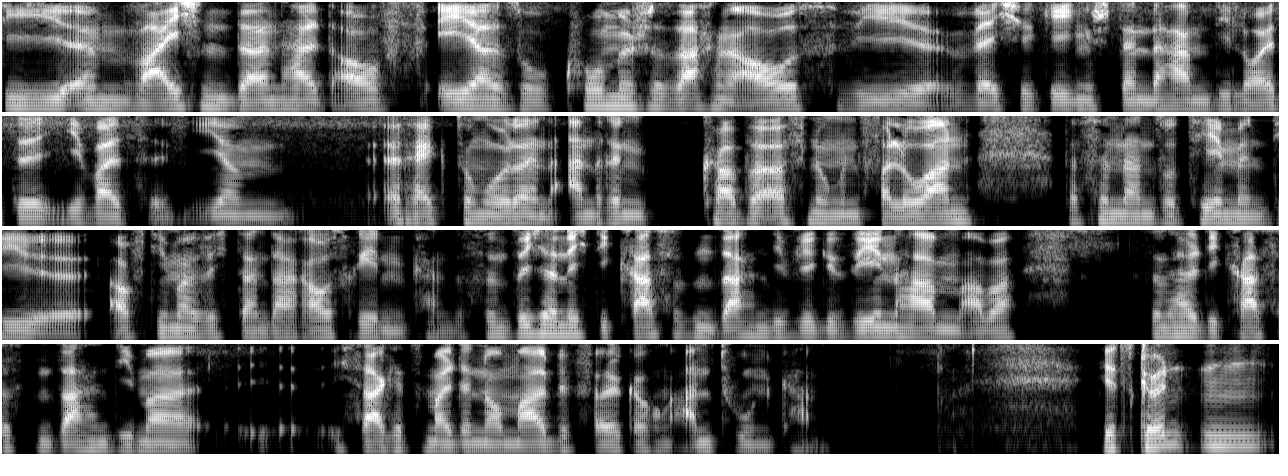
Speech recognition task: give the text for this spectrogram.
die ähm, weichen dann halt auf eher so komische Sachen aus, wie welche Gegenstände haben die Leute jeweils in ihrem Rektum oder in anderen Körperöffnungen verloren. Das sind dann so Themen, die, äh, auf die man sich dann da rausreden kann. Das sind sicher nicht die krassesten Sachen, die wir gesehen haben, aber sind halt die krassesten Sachen, die man, ich sage jetzt mal, der Normalbevölkerung antun kann. Jetzt könnten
